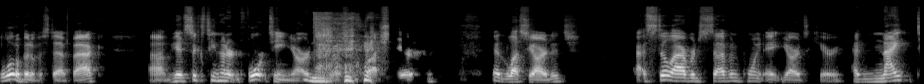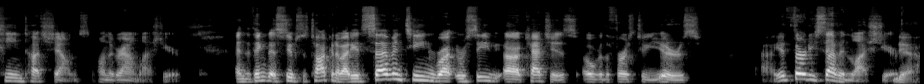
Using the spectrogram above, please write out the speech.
little bit of a step back. Um, he had 1,614 yards last year, had less yardage. Still averaged 7.8 yards carry. Had 19 touchdowns on the ground last year. And the thing that Stoops was talking about, he had 17 re- receive uh, catches over the first two years. Uh, he had 37 last year. Yeah.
